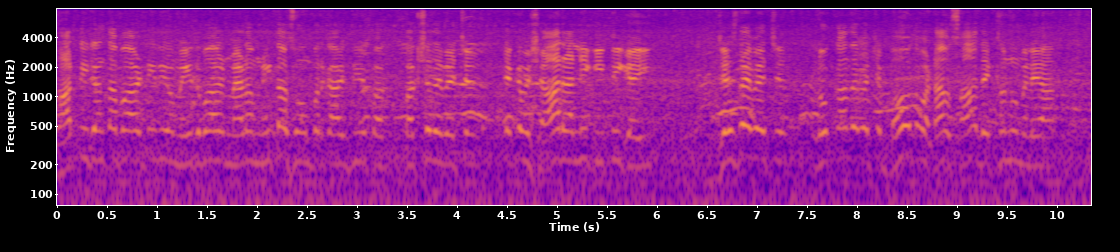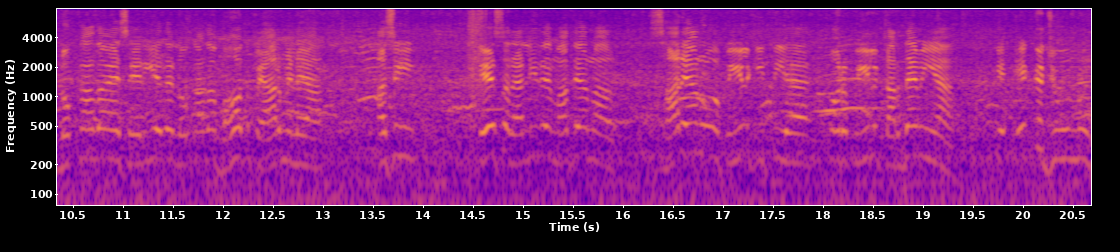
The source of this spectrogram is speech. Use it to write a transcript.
ਭਾਰਤੀ ਜਨਤਾ ਪਾਰਟੀ ਦੀ ਉਮੀਦਵਾਰ ਮੈਡਮ ਨੀਤਾ ਸੋਮ ਪ੍ਰਕਾਸ਼ ਦੀ ਪ- ਪਕਸ਼ ਦੇ ਵਿੱਚ ਇੱਕ ਵਿਸ਼ਾਲ ਰੈਲੀ ਕੀਤੀ ਗਈ, ਜਿਸ ਦੇ ਵਿੱਚ ਲੋਕਾਂ ਦੇ ਵਿੱਚ ਬਹੁਤ ਵੱਡਾ ਉਤਸ਼ਾਹ ਦੇਖਣ ਨੂੰ ਮਿਲਿਆ, ਲੋਕਾਂ ਦਾ ਇਸ ਏਰੀਏ ਦੇ ਲੋਕਾਂ ਦਾ ਬਹੁਤ ਪਿਆਰ ਮਿਲਿਆ। ਅਸੀਂ ਇਸ ਰੈਲੀ ਦੇ ਮਾਧਿਅਮ ਨਾਲ ਸਾਰਿਆਂ ਨੂੰ ਅਪੀਲ ਕੀਤੀ ਹੈ ਔਰ ਅਪੀਲ ਕਰਦੇ ਵੀ ਹਾਂ ਕਿ 1 ਜੂਨ ਨੂੰ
